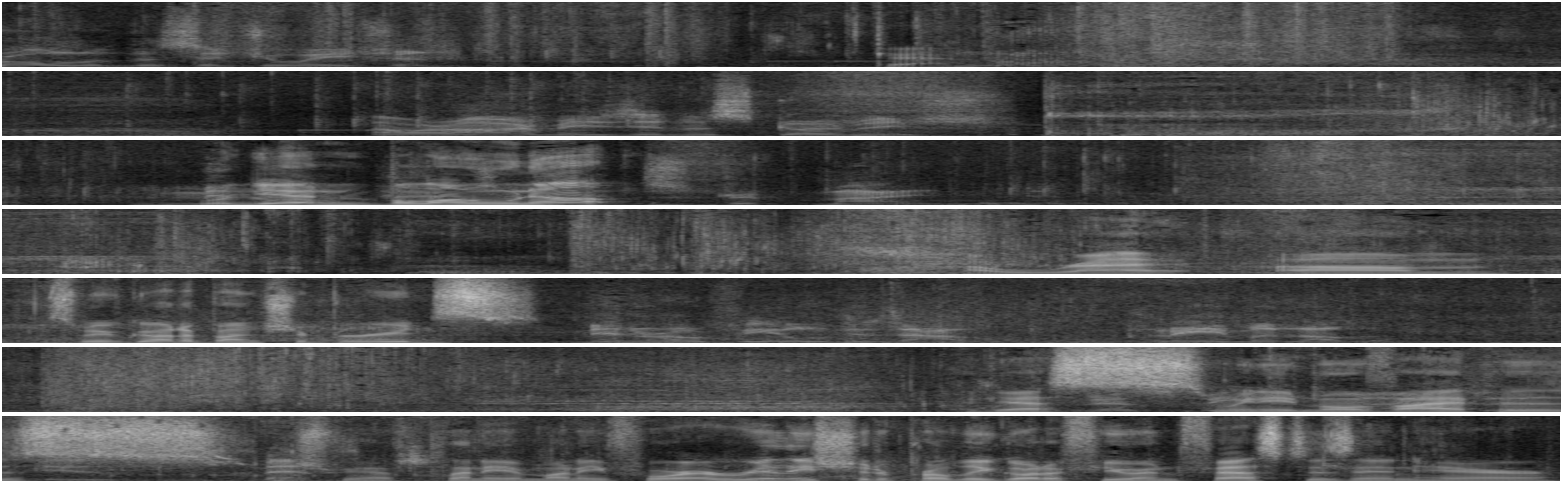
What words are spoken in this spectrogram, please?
Control of the situation. Okay. Our army's in a skirmish. We're getting blown up. Strip mined. All right. Um, so we've got a bunch of broods. Mineral field is out. Claim another. I guess we need more vipers, which we have plenty of money for. I really should have probably got a few infestors in here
